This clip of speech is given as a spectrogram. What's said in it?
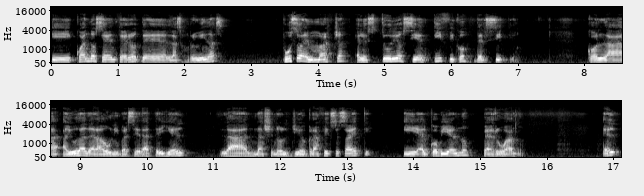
Y cuando se enteró de las ruinas, puso en marcha el estudio científico del sitio. Con la ayuda de la Universidad de Yale, la National Geographic Society y el gobierno peruano. Él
